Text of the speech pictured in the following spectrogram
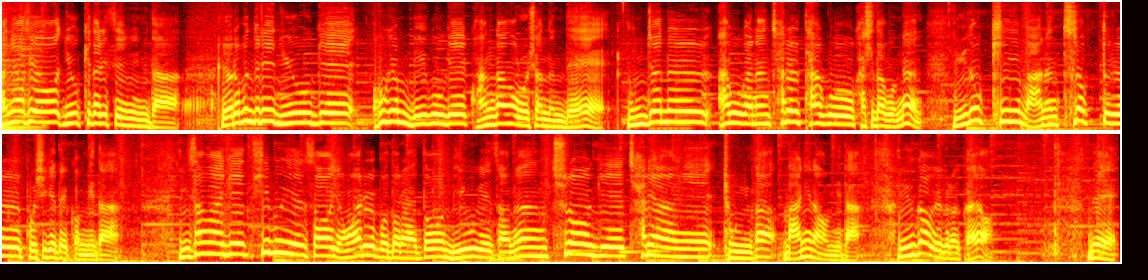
안녕하세요. 뉴욕 기다리쌤입니다. 여러분들이 뉴욕에 혹은 미국에 관광을 오셨는데 운전을 하고 가는 차를 타고 가시다 보면 유독히 많은 트럭들을 보시게 될 겁니다. 이상하게 TV에서 영화를 보더라도 미국에서는 트럭의 차량의 종류가 많이 나옵니다. 이유가 왜 그럴까요? 네,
